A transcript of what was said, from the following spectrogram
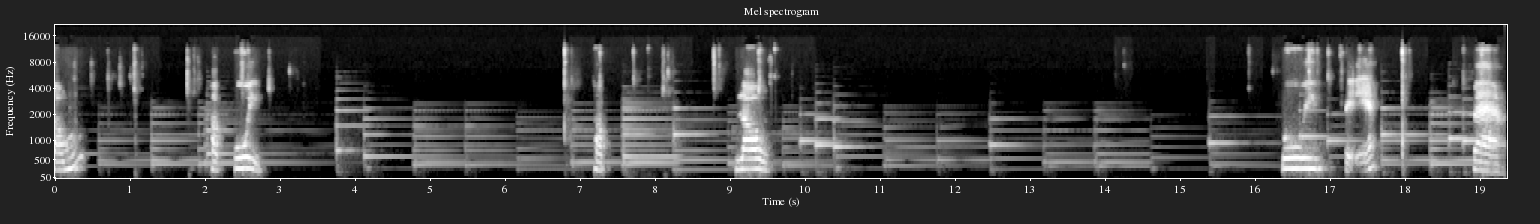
Sống. Thật vui. Thật lâu. Và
